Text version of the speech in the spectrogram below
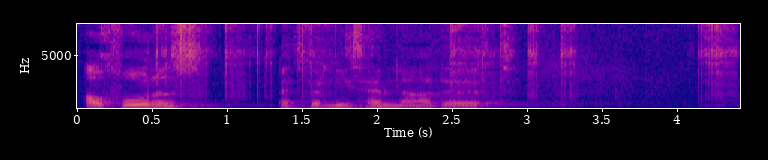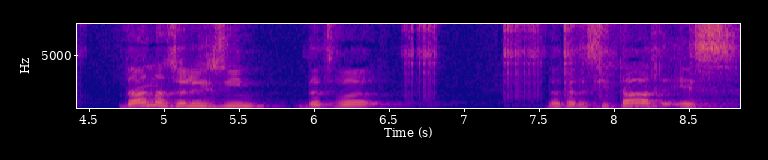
alvorens het verlies hem nadert. Daarna zullen we zien dat, we, dat er een citaat is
